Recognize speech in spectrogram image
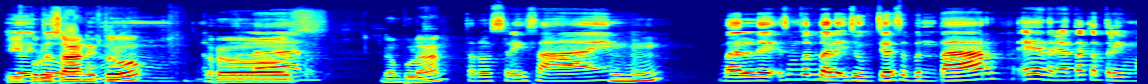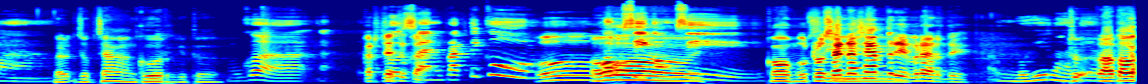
di Iya, itu. perusahaan itu, Hmm, terus bulan. Enam bulan. Terus resign. Mhm. Balik sempat balik Jogja sebentar, eh ternyata keterima. Balik Jogja nganggur gitu. Enggak, Kerja juga? dosen praktikum. Oh, Kongsi, kongsi. Komsi. oh dosen septri berarti. Lah. Ya. Tahun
